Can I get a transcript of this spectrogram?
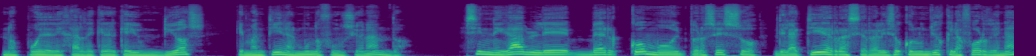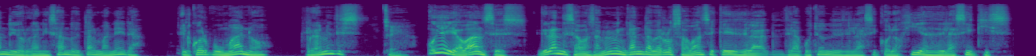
no puede dejar de creer que hay un Dios que mantiene al mundo funcionando. Es innegable ver cómo el proceso de la Tierra se realizó con un Dios que la fue ordenando y organizando de tal manera. El cuerpo humano realmente es... Sí. Hoy hay avances, grandes avances. A mí me encanta ver los avances que hay desde la, desde la cuestión, desde la psicología, desde la psiquis.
